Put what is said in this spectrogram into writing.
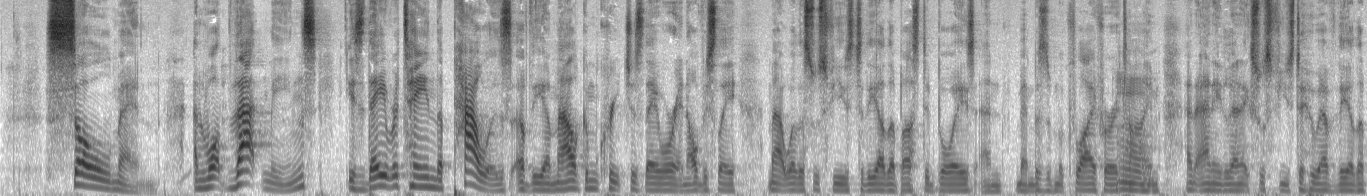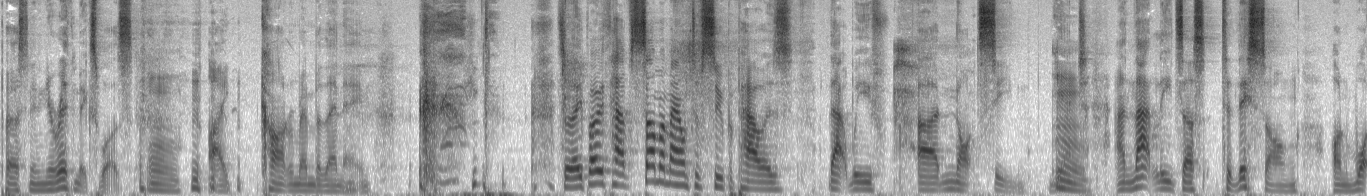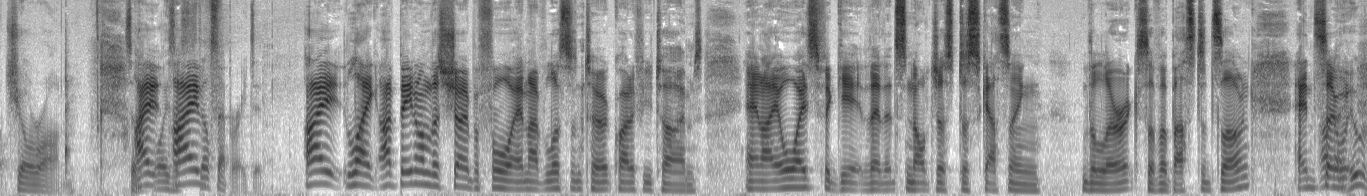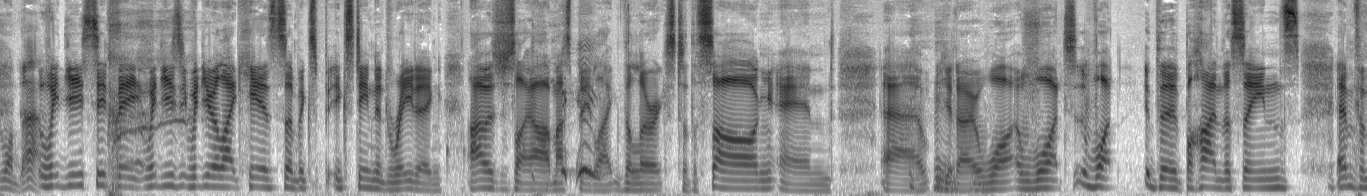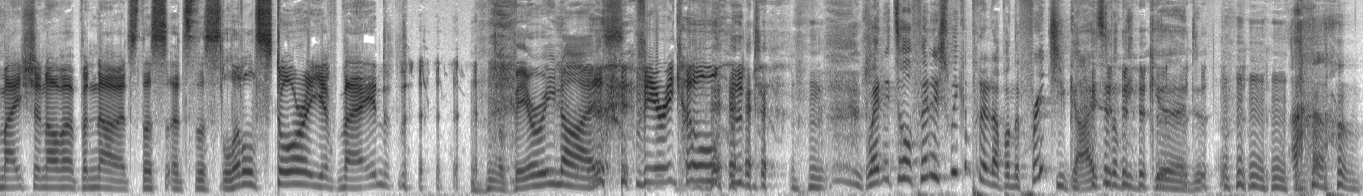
soul men. And what that means is they retain the powers of the amalgam creatures they were in. Obviously, Matt Willis was fused to the other Busted Boys and members of McFly for a mm. time, and Annie Lennox was fused to whoever the other person in Eurythmics was. Mm. I can't remember their name. so they both have some amount of superpowers that we've uh, not seen yet. Mm. And that leads us to this song on What You're On. So the I- boys are I've- still separated. I like I've been on this show before and I've listened to it quite a few times and I always forget that it's not just discussing the lyrics of a busted song. And so no, who would want that? when you sent me when you when you were like here's some ex- extended reading, I was just like oh it must be like the lyrics to the song and uh, you know what what what the behind the scenes information of it but no it's this it's this little story you've made Very nice. very cool When it's all finished, we can put it up on the fridge, you guys. It'll be good. um,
